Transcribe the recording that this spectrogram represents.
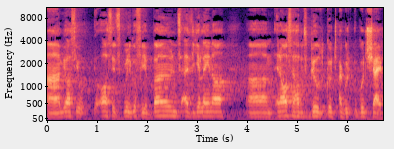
Um, you also, you also it's really good for your bones as you get leaner um, and also helps build good, a, good, a good shape.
